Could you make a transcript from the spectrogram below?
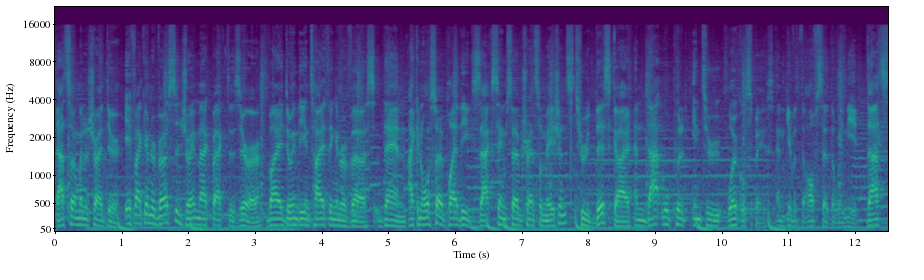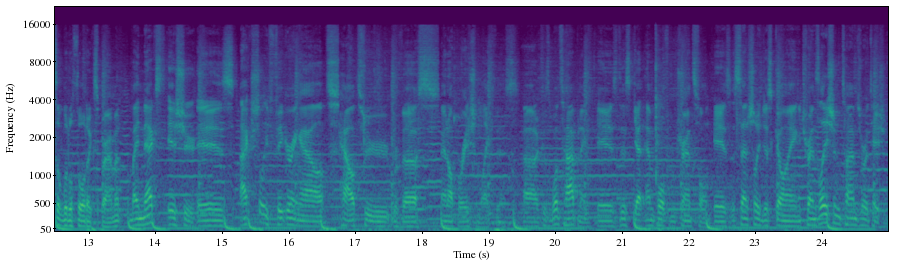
That's what I'm gonna try to do. If I can reverse the joint mat back to zero by doing the entire thing in reverse, then I can also apply the exact same set of transformations to this guy, and that will put it into local space and give it the offset that we need. That's the little thought experiment. My next issue is actually figuring out how to reverse an operation like this. Because uh, what's happening is this get import from transform is essentially just going translation times rotation.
